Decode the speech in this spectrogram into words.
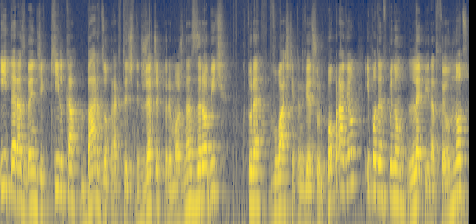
I teraz będzie kilka bardzo praktycznych rzeczy, które można zrobić, które właśnie ten wieczór poprawią i potem wpłyną lepiej na Twoją noc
